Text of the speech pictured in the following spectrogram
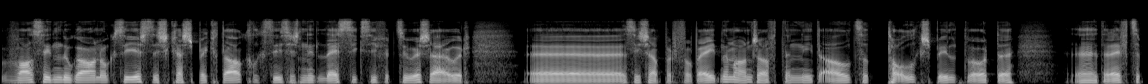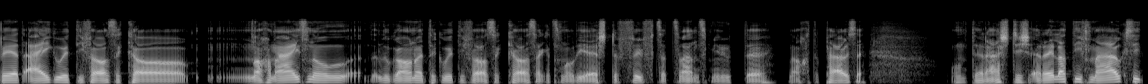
was in Lugano war, es war kein Spektakel, es war nicht lässig für die Zuschauer. Äh, es ist aber von beiden Mannschaften nicht allzu toll gespielt worden. Äh, der FCB hat eine gute Phase gehabt, nach dem 1-0. Lugano hat eine gute Phase gehabt, sagen wir mal die ersten 15, 20 Minuten nach der Pause. Und der Rest ist relativ mau gewesen.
